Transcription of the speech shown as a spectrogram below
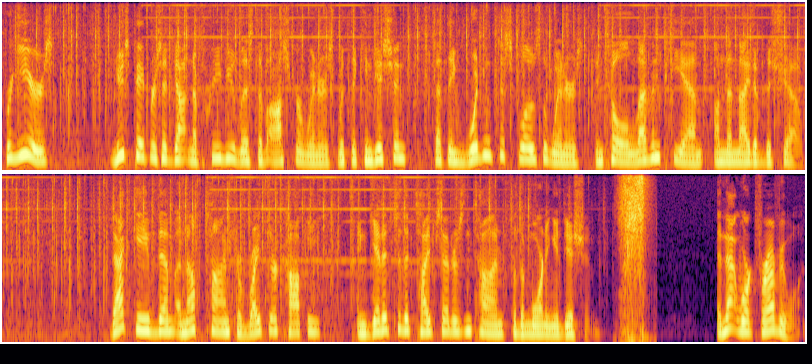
For years, newspapers had gotten a preview list of Oscar winners with the condition that they wouldn't disclose the winners until 11 p.m. on the night of the show. That gave them enough time to write their copy and get it to the typesetters in time for the morning edition. And that worked for everyone.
